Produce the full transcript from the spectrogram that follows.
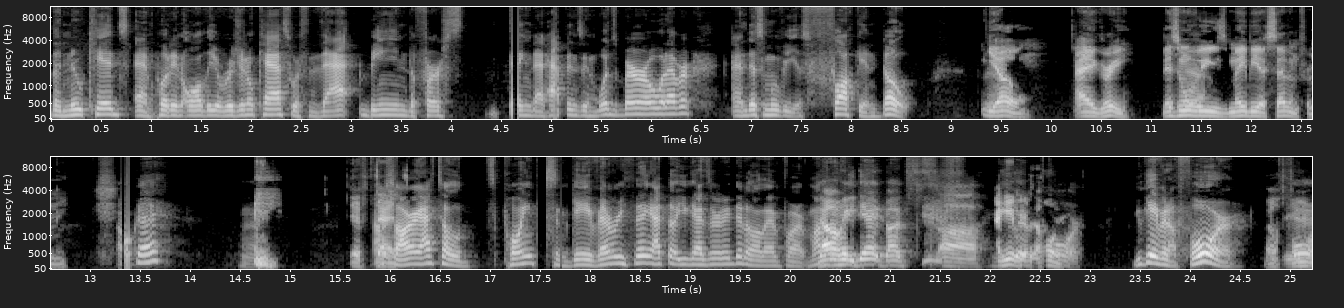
the new kids, and put in all the original cast with that being the first thing that happens in Woodsboro or whatever, and this movie is fucking dope. Yo, I agree. This Yeah. is maybe a seven for me. Okay, Yeah. If I'm sorry, I told points and gave everything. I thought you guys already did all that part. My no, bad. he did, but uh, I he gave it a four. you gave it a four. a four. Yeah.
